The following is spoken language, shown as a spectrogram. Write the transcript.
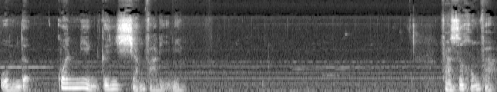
我们的观念跟想法里面。法师弘法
